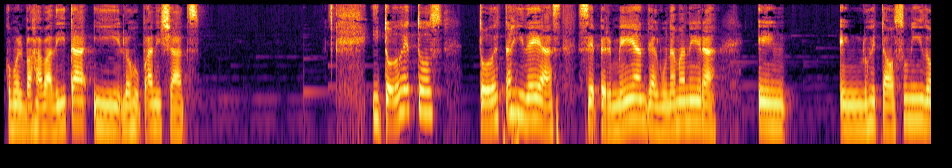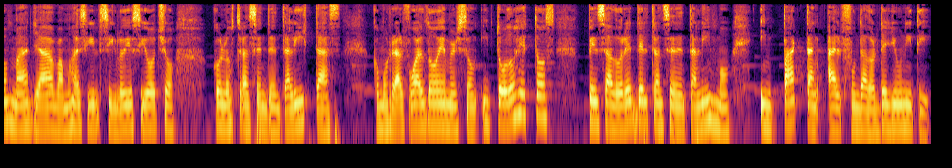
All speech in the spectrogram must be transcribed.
como el Bhagavad y los Upanishads. Y todos estos, todas estas ideas se permean de alguna manera en en los Estados Unidos, más ya vamos a decir siglo XVIII, con los trascendentalistas como Ralph Waldo Emerson y todos estos pensadores del trascendentalismo impactan al fundador de Unity,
